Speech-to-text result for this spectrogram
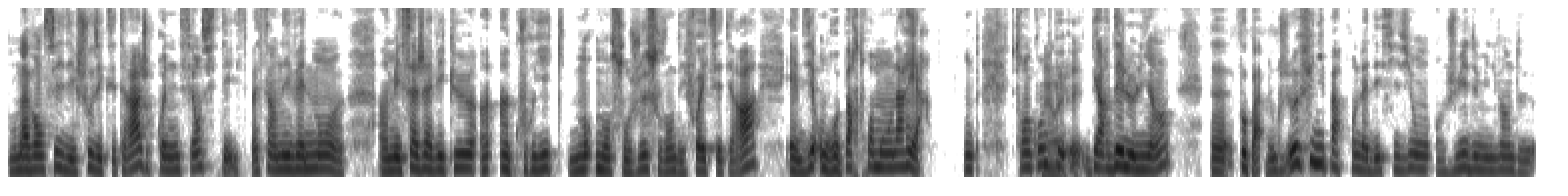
on avançait des choses, etc. Je reprenais une séance, il se passait un événement, euh, un message avec eux, un, courrier mensongeux souvent des fois, etc. Et elle me disait, on repart trois mois en arrière. Donc, tu te rends compte que euh, garder le lien, euh, faut pas. Donc, je finis par prendre la décision en juillet 2020 de,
